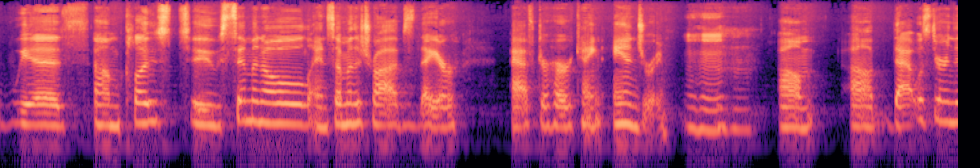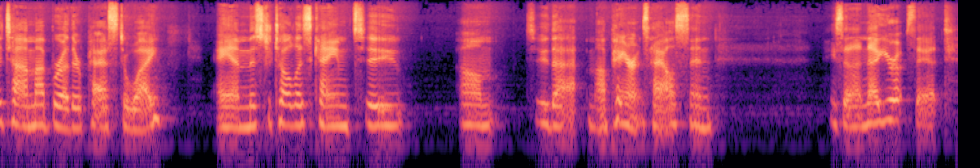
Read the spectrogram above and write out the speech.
with um, close to Seminole and some of the tribes there after Hurricane Andrew. Um, uh, that was during the time my brother passed away, and Mr. Tullis came to um, to the, my parents' house, and he said, "I know you're upset,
